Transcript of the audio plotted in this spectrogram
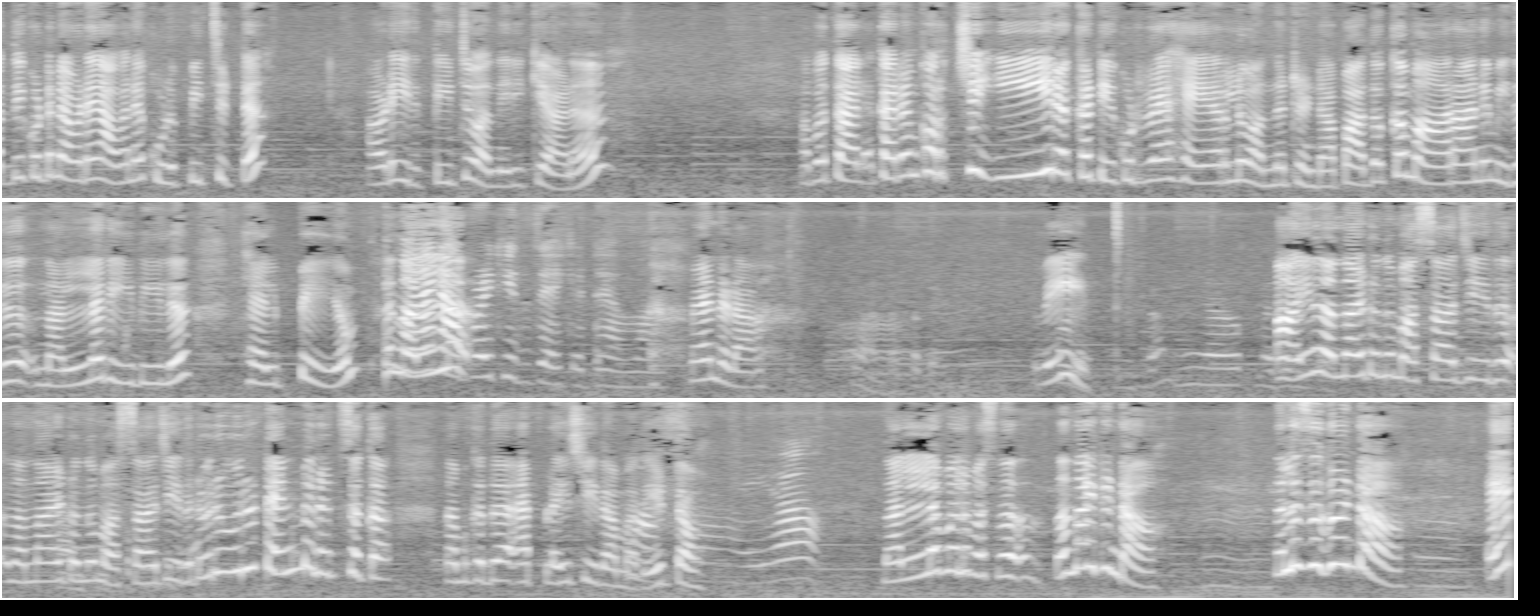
അദ്യക്കുട്ടൻ അവിടെ അവനെ കുളിപ്പിച്ചിട്ട് അവിടെ ഇരുത്തിയിട്ട് വന്നിരിക്കുകയാണ്. അപ്പോൾ തല കാരണം കുറച്ച് ഈരൊക്കെ ടീക്കുട്ടിയുടെ ഹെയറിൽ വന്നിട്ടുണ്ട്. അപ്പോൾ അതൊക്കെ മാറാനും ഇത് നല്ല രീതിയിൽ ഹെൽപ്പ് ചെയ്യും. വേണ്ടടാ. വെയിറ്റ് ആ ഇനി നന്നായിട്ടൊന്ന് മസാജ് ചെയ്ത് നന്നായിട്ടൊന്ന് മസാജ് ചെയ്തിട്ട് ഒരു ഒരു ടെൻ മിനിറ്റ്സ് ഒക്കെ നമുക്കിത് അപ്ലൈ ചെയ്താൽ മതി കേട്ടോ. അയ്യോ. നല്ലപോലെ നന്നായിട്ടുണ്ടോ? നല്ല സുഖമുണ്ടോ? ഏ?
